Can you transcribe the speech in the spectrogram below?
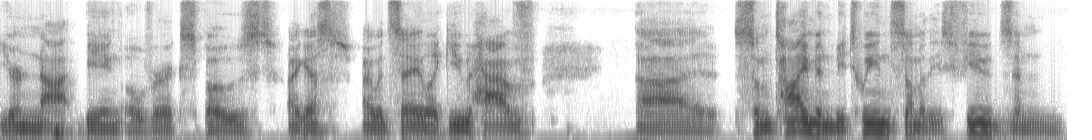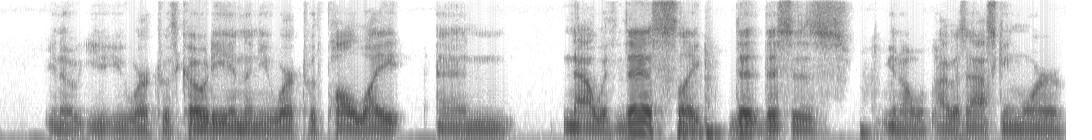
you're not being overexposed. I guess I would say like you have uh, some time in between some of these feuds, and you know, you you worked with Cody, and then you worked with Paul White, and now with this, like th- this is you know, I was asking more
